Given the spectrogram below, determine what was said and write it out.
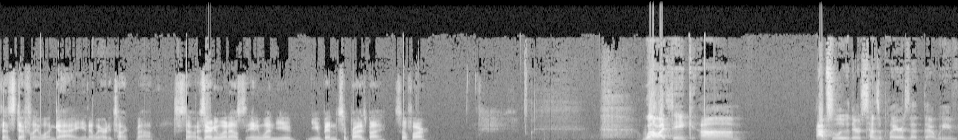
that's definitely one guy. You know, we already talked about. So, is there anyone else? Anyone you you've been surprised by so far? Well, I think um, absolutely. There's tons of players that, that we've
